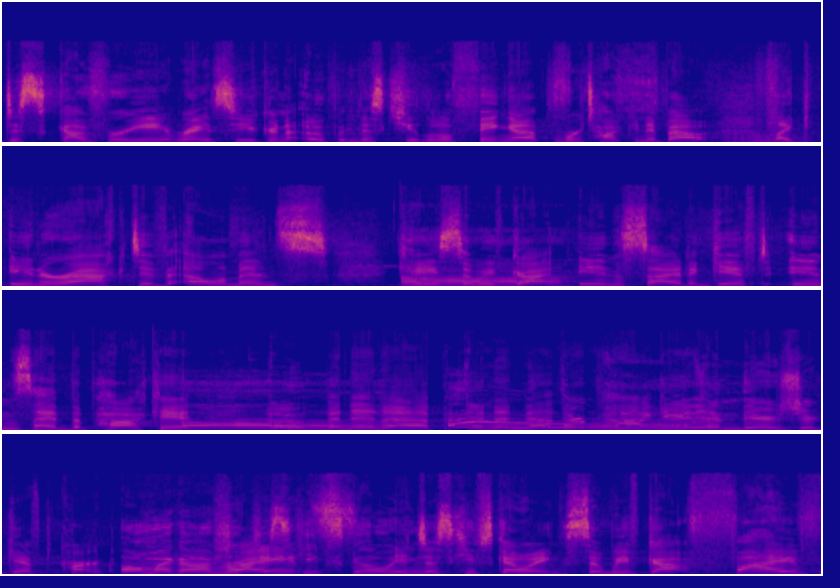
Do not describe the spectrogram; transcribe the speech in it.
discovery, right? So you're gonna open this cute little thing up. We're talking about like interactive elements. Okay, uh. so we've got ah. inside a gift, inside the pocket, oh. open it up, oh. and another pocket, and there's your gift card. Oh my gosh, right? it just keeps going. It just keeps going. So we've got five,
